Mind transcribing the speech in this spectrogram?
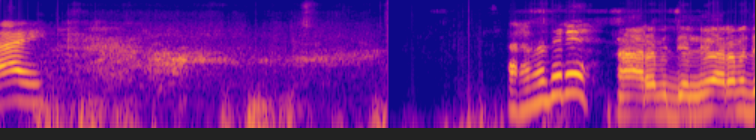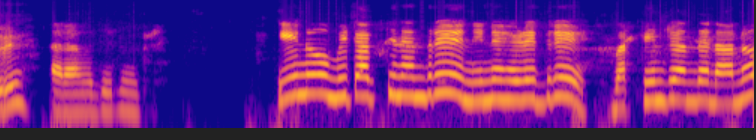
ಹಾಯ್ ಆರಾಮದಿರಿ? ಹಾ ಆರಾಮಿದ್ದೀನಿ ನೀವು ಆರಾಮಿದ್ರಿ? ಆರಾಮದಿರಿ ನೋಡ್ರಿ. ಏನು ಮೀಟ್ ಆಗ್ತೀನಿ ಅಂದ್ರಿ ನೀನು ಹೇಳಿದ್ರಿ. ಬರ್ತೀನ್ರಿ ಅಂದೆ ನಾನು.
